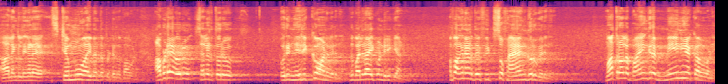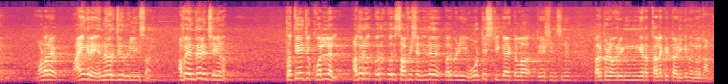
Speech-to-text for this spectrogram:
അല്ലെങ്കിൽ നിങ്ങളുടെ സ്റ്റെമ്മുമായി ബന്ധപ്പെട്ടിരുന്ന ഭാഗമാണ്. അവിടെ ഒരു ചിലടത്തൊരു ഒരു ഞെരുക്കമാണ് വരുന്നത്. ഇത് വലുതായിക്കൊണ്ടിരിക്കുകയാണ്. അപ്പോൾ അങ്ങനെയാണ് ഫിറ്റ്സ് ഓഫ് ആങ്കർ വരുന്നത്. മാത്രമല്ല ഭയങ്കര മേനിയൊക്കെ ആവുകയാണ്. വളരെ ഭയങ്കര എനർജി റിലീസാണ് അപ്പോൾ എന്തെങ്കിലും ചെയ്യണം. പ്രത്യേകിച്ച് കൊല്ലൽ അതൊരു ഒരു ഒരു സഫീഷ്യൻ ഇത് പലപ്പോഴും ഈ ഓട്ടിസ്റ്റിക് ആയിട്ടുള്ള പേഷ്യൻസിന് പലപ്പോഴും അവരിങ്ങനെ തലക്കിട്ട് അടിക്കുന്ന നിങ്ങൾ കാണും.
